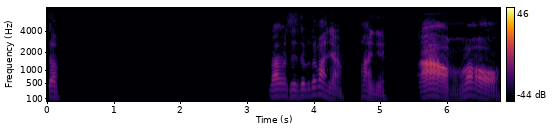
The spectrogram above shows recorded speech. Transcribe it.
to. Mamy coś do budowania. Fajnie. Aho!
